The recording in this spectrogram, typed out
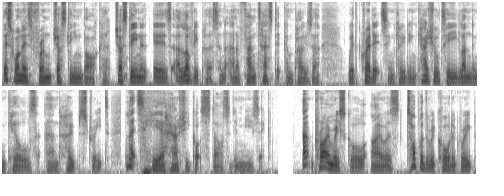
This one is from Justine Barker. Justine is a lovely person and a fantastic composer, with credits including Casualty, London Kills, and Hope Street. Let's hear how she got started in music. At primary school, I was top of the recorder group,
